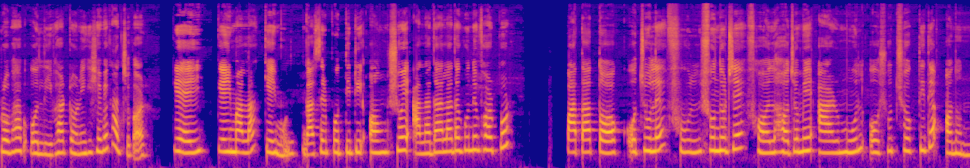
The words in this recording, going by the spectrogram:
প্রভাব ও লিভার টনিক হিসেবে কার্যকর। কেই কেইমালা, কেইমূল। গাছের প্রতিটি অংশই আলাদা আলাদা গুণে ভরপুর। পাতা, ত্বক ও চুলে ফুল সৌন্দর্যে ফল, হজমে আর মূল ওষুধ শক্তিতে অনন্য।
